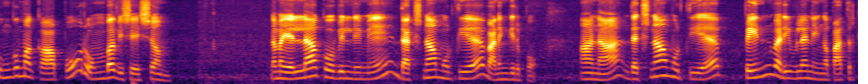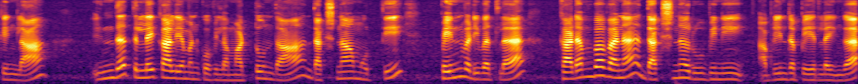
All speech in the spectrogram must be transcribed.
குங்கும காப்பும் ரொம்ப விசேஷம். நம்ம எல்லா கோவில்லையுமே தக்ஷணாமூர்த்தியை வணங்கியிருப்போம். ஆனால் தக்ஷணாமூர்த்தியை பெண் வடிவில் நீங்கள் பார்த்துருக்கீங்களா? இந்த தில்லைக்காளியம்மன் கோவிலில் மட்டும்தான் தக்ஷணாமூர்த்தி பெண் வடிவத்தில் கடம்பவன தக்ஷண ரூபிணி அப்படின்ற பேரில் இங்கே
